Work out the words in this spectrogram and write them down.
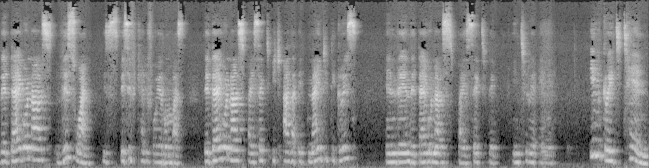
The diagonals this one is specifically for a rhombus. The diagonals bisect each other at 90 degrees and then the diagonals bisect the interior angle. In grade 10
